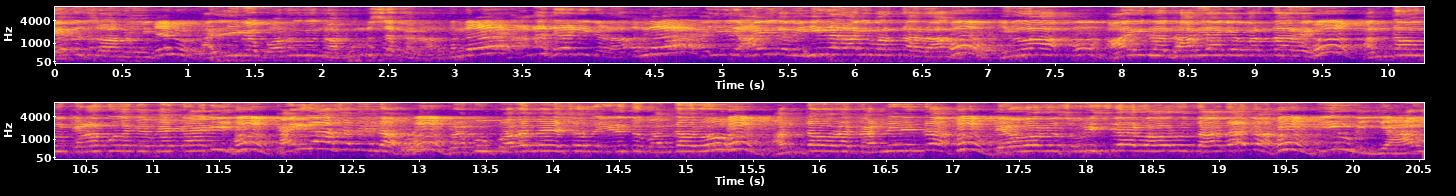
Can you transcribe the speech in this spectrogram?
ಏನು ಸ್ವಾಮಿ? ಏನು? ಅಲ್ಲಿಗೆ ಬರುವುದು ನಪುಂಸಕರ ಅಂದ್ರೆ? ರಣಹೇಡಿಗಳ ಅಂದ್ರೆ? ಕೈಯಲ್ಲಿ ಆಯುಧ ವಿಹೀನರಾಗಿ ಬರ್ತಾರ? ಇಲ್ಲ ಆಯುಧ ಆಯುಧಧಾರಿಯಾಗಿ ಬರ್ತಾರೆ. ಅಂತ ಒಂದು ಕೆಳಕುಲಕ್ಕೆ ಬೇಕಾಗಿ ಕೈಲಾಸದಿಂದ. ಪ್ರಭು ಪರಮೇಶ್ವರ ಇಳಿದು ಬಂದವರು. ಅಂತವರ ಕಣ್ಣಿನಿಂದ. ದೇವರು ಸುರಿಸ್ಯಾರು ಅವರು ತಾದಾಗ ನೀವು ಯಾವ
